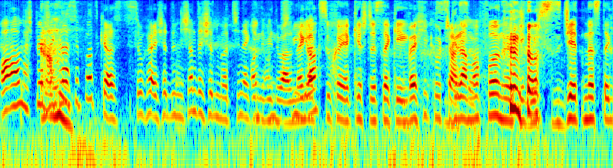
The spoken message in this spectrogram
O, masz pierwszej klasy podcast. Słuchaj, 77 odcinek On, on indywidualnego. jak, słuchaj, jak jeszcze z takiej Wehikuł z gramofonu jakiegoś z XIX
